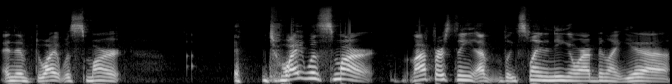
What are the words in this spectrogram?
And if Dwight was smart, if Dwight was smart, my first thing I've explained to Negan where I've been like, yeah,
